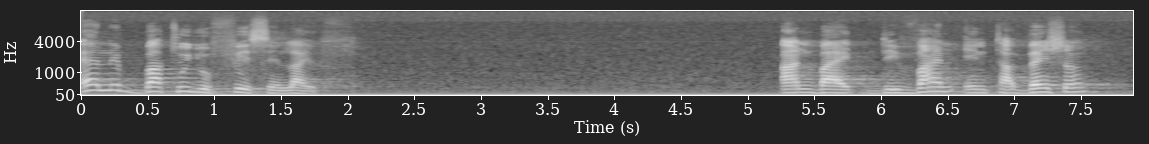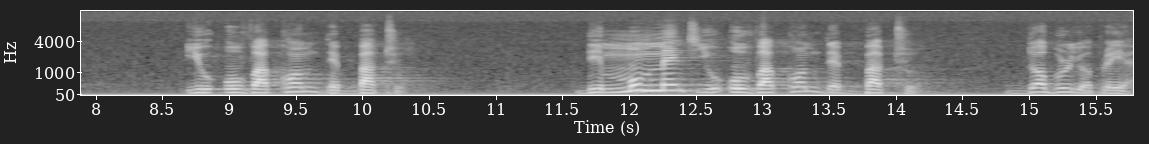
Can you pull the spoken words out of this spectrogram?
Any battle you face in life, and by divine intervention, you overcome the battle. The moment you overcome the battle, double your prayer.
